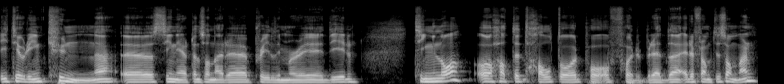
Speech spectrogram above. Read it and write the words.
i teorien kunne uh, signert en sånn der eh, preliminary deal ting nå, og hatt et halvt år på å forberede, eller fram til sommeren,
